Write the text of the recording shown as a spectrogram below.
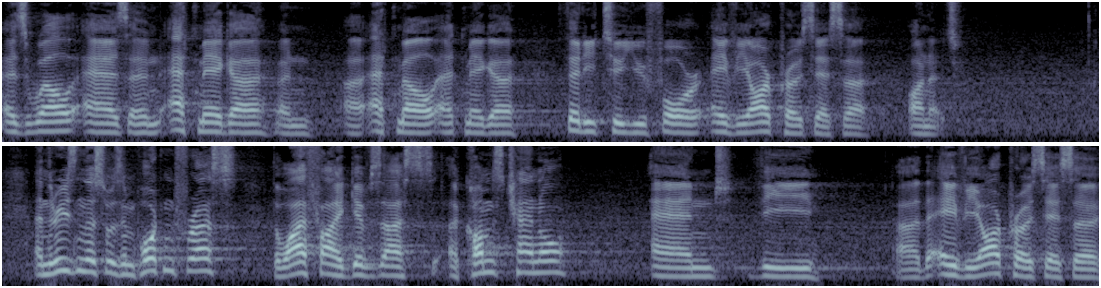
as well as an Atmega, an uh, Atmel Atmega 32U4 AVR processor on it. And the reason this was important for us, the Wi-Fi gives us a comms channel, and the, uh, the AVR processor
